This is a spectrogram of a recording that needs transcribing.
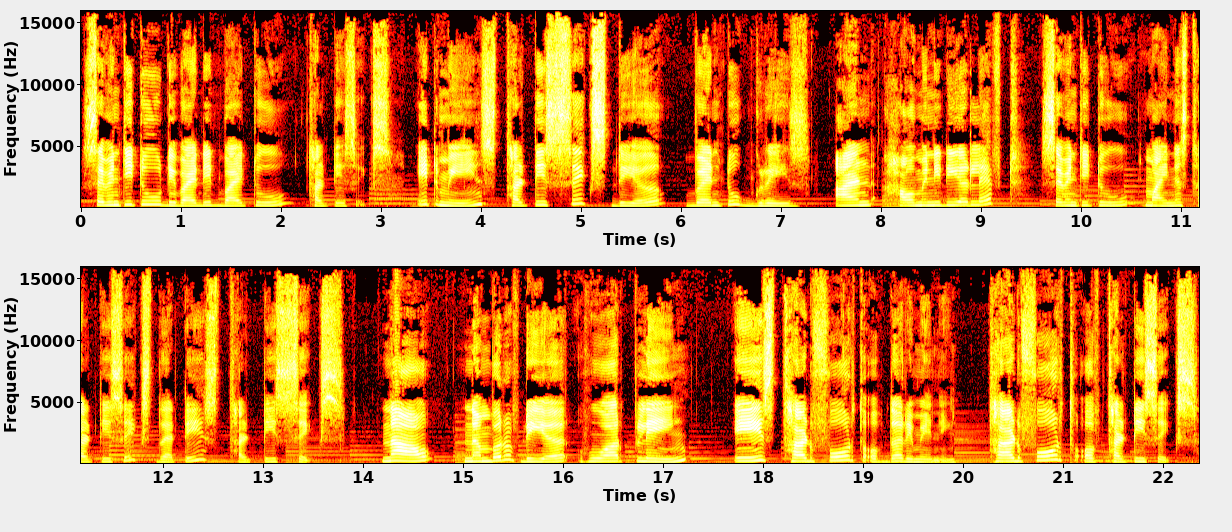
72 divided by 2 36. It means 36 deer went to graze. And how many deer left? 72 minus 36 that is 36. Now number of deer who are playing is third fourth of the remaining. Third fourth of 36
